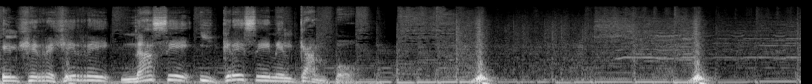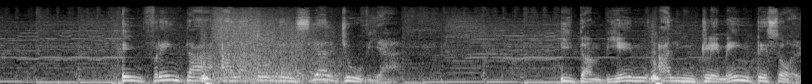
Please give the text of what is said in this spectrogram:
El GRGR nace y crece en el campo. Enfrenta a la torrencial lluvia y también al inclemente sol.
